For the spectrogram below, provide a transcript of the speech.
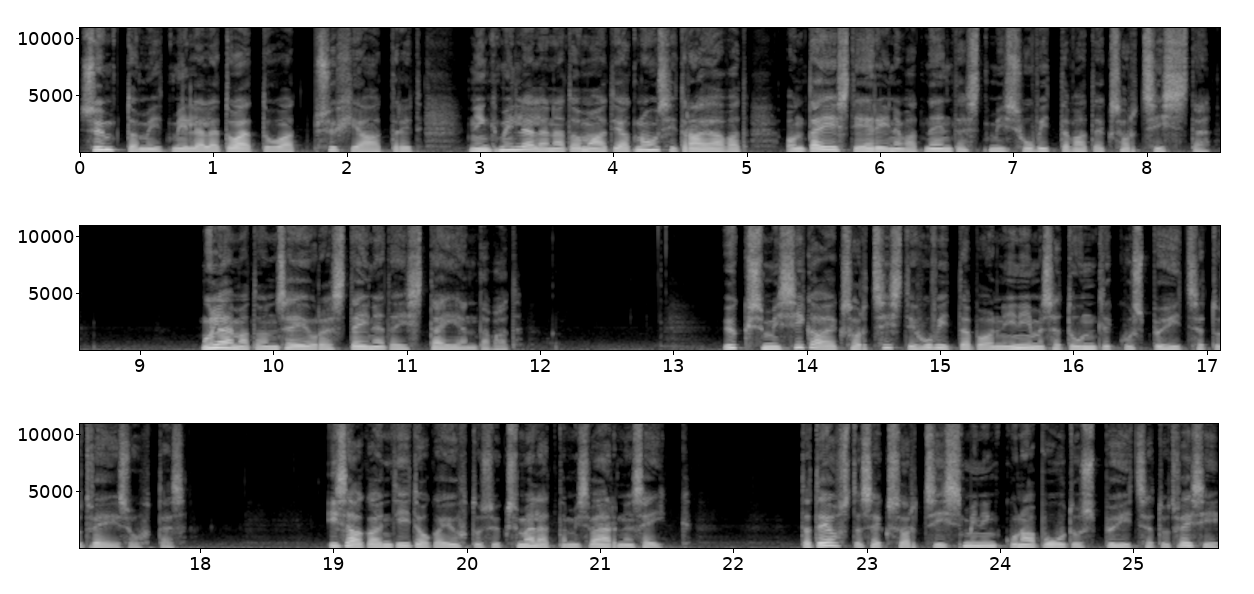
sümptomid, millele toetuvad psühhiaatrid ning millele nad oma diagnoosid rajavad, on täiesti erinevad nendest, mis huvitavad eksortsiste. mõlemad on seejuures teineteist täiendavad üks, mis iga eksortsisti huvitab, on inimese tundlikkus pühitsetud vee suhtes. Isa Candidoga juhtus üks mäletamisväärne seik ta teostas eksortsismi ning kuna puudus pühitsetud vesi,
